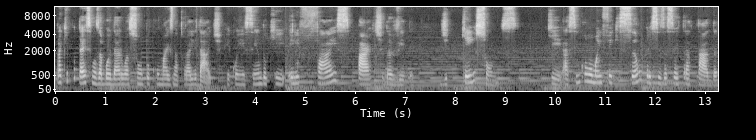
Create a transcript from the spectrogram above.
para que pudéssemos abordar o assunto com mais naturalidade, reconhecendo que ele faz parte da vida de quem somos, que assim como uma infecção precisa ser tratada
